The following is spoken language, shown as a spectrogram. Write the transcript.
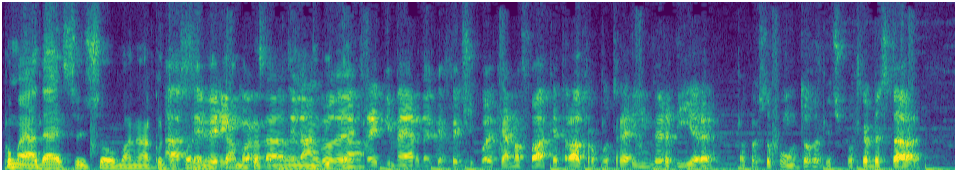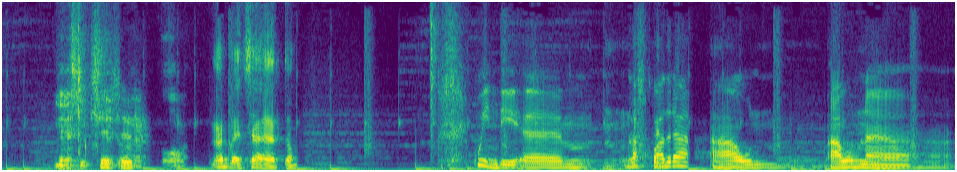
come adesso, insomma, nella contemporaneità. Ah, se vi ricordate l'angolo delle trade di merda che feci qualche anno fa, che tra l'altro potrei rinverdire a questo punto perché ci potrebbe stare. Mi è successo sì, sì. come. Vabbè, certo. Quindi ehm, la squadra ha, un, ha una,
